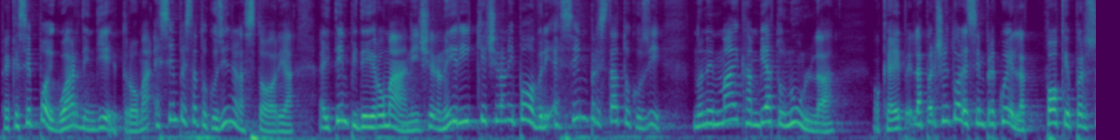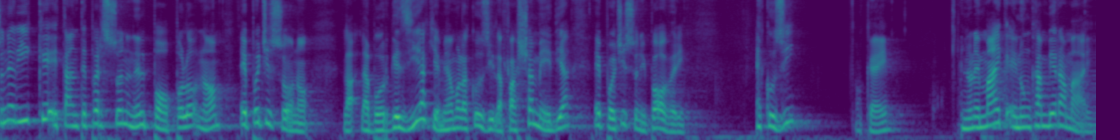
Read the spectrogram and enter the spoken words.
perché se poi guardi indietro, ma è sempre stato così nella storia, ai tempi dei romani c'erano i ricchi e c'erano i poveri, è sempre stato così, non è mai cambiato nulla. Okay? La percentuale è sempre quella, poche persone ricche e tante persone nel popolo, no? E poi ci sono la, la borghesia, chiamiamola così, la fascia media, e poi ci sono i poveri. È così, ok? Non è mai e non cambierà mai.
